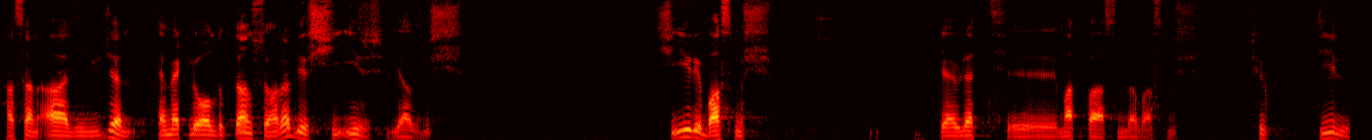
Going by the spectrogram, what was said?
Hasan Ali Yücel emekli olduktan sonra bir şiir yazmış. Şiiri basmış. Devlet e, matbaasında basmış. Dil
